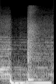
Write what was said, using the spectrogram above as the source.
Bye.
